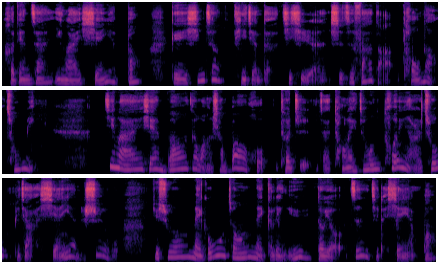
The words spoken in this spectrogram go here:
核电站迎来显眼包，给心脏体检的机器人，四肢发达，头脑聪明。近来显眼包在网上爆火，特指在同类中脱颖而出、比较显眼的事物。据说每个物种、每个领域都有自己的显眼包，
